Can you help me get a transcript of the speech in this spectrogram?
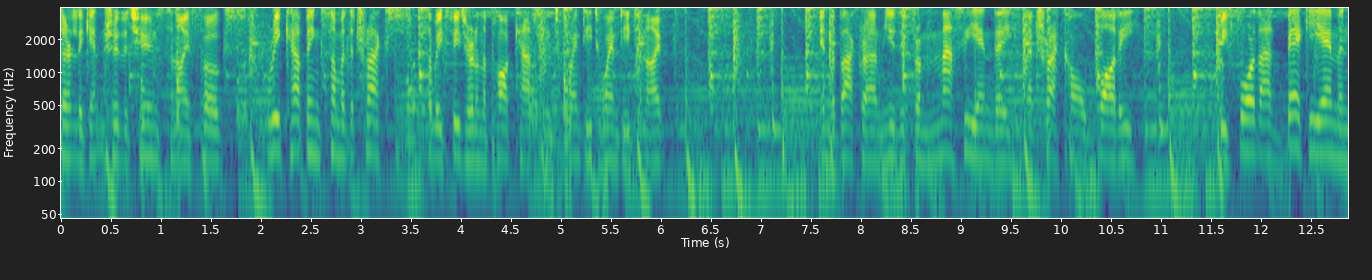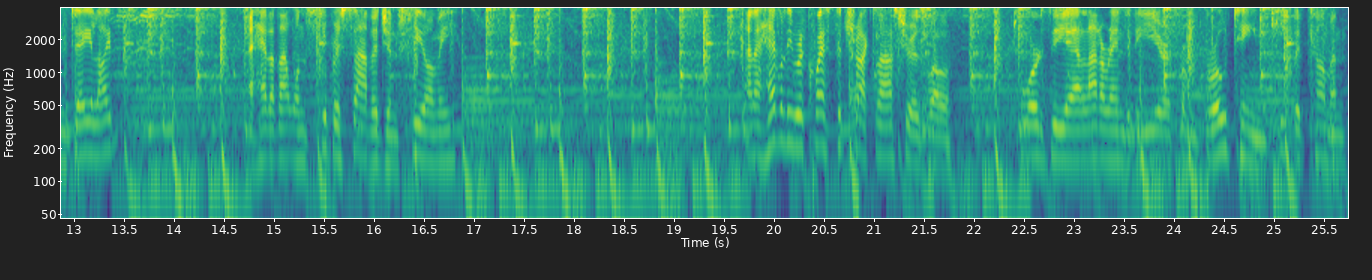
Certainly getting through the tunes tonight, folks. Recapping some of the tracks that we featured on the podcast from 2020 tonight. In the background, music from Massey Ende, a track called Body. Before that, Becky M and Daylight. Ahead of that one, Super Savage and Feel Me. And a heavily requested track last year as well, towards the uh, latter end of the year from Protein, Keep It Coming.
